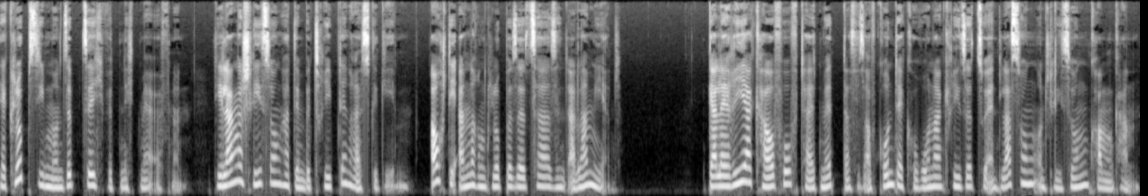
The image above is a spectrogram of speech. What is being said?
Der Club 77 wird nicht mehr öffnen. Die lange Schließung hat dem Betrieb den Rest gegeben. Auch die anderen Clubbesitzer sind alarmiert. Galeria Kaufhof teilt mit, dass es aufgrund der Corona-Krise zu Entlassungen und Schließungen kommen kann.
